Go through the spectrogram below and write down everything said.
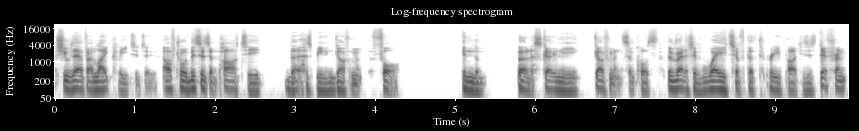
she was ever likely to do. After all, this is a party that has been in government before. In the Berlusconi governments, of course, the relative weight of the three parties is different.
